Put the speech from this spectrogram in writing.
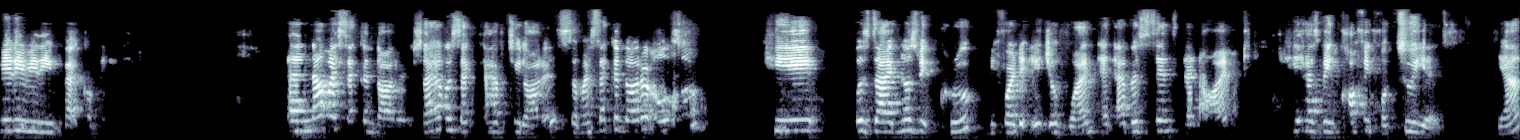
really, really bad combination. And now my second daughter. So I have a sec- I have two daughters. So my second daughter also, he was diagnosed with croup before the age of one, and ever since then on, she has been coughing for two years. Yeah,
